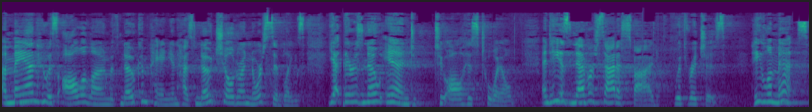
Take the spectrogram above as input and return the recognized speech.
a man who is all alone with no companion, has no children nor siblings, yet there is no end to all his toil, and he is never satisfied with riches. He laments,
